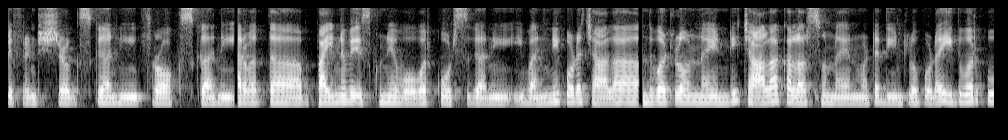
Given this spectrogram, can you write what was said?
డిఫరెంట్ స్ట్రగ్స్ కానీ ఫ్రాక్స్ కానీ తర్వాత పైన వేసుకునే ఓవర్ కోట్స్ కానీ ఇవన్నీ కూడా చాలా అందుబాటులో ఉన్నాయండి. చాలా కలర్స్ ఉన్నాయన్నమాట దీంట్లో కూడా. ఇది వరకు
